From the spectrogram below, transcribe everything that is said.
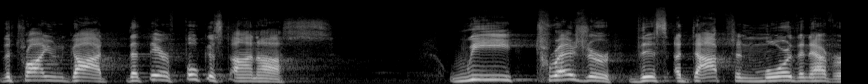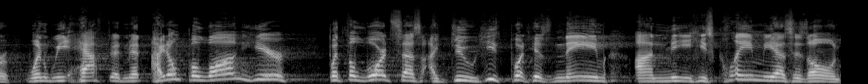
the triune God, that they're focused on us. We treasure this adoption more than ever when we have to admit, I don't belong here, but the Lord says, I do. He's put His name on me, He's claimed me as His own.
